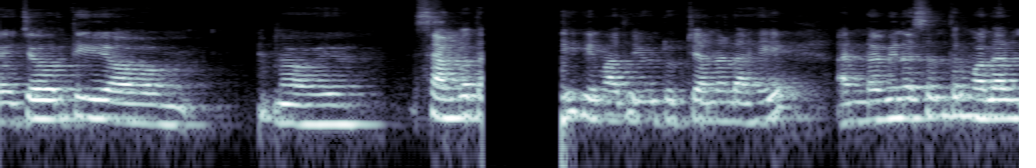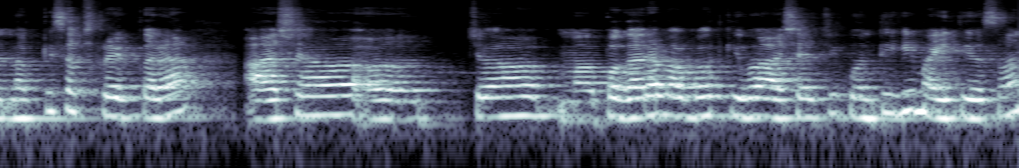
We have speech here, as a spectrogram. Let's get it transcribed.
याच्यावरती सांगत आहे. हे माझं यूट्यूब चॅनल आहे. आणि नवीन असेल तर मला नक्की सबस्क्राईब करा. आशा च्या पगाराबाबत किंवा आशाची कोणतीही माहिती असन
